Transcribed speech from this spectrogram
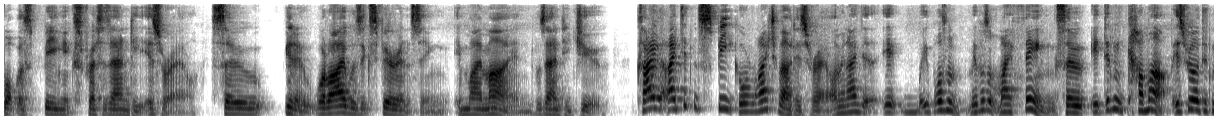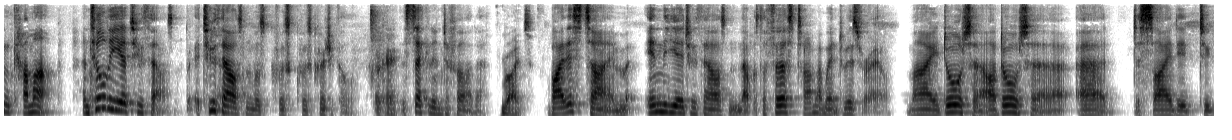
what was being expressed as anti-Israel. So you know what I was experiencing in my mind was anti-Jew. Because I, I didn't speak or write about Israel. I mean, I, it, it wasn't it wasn't my thing. So it didn't come up. Israel didn't come up until the year 2000. 2000 was was, was critical. Okay. The Second Intifada. Right. By this time, in the year 2000, that was the first time I went to Israel. My daughter, our daughter, uh, decided to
